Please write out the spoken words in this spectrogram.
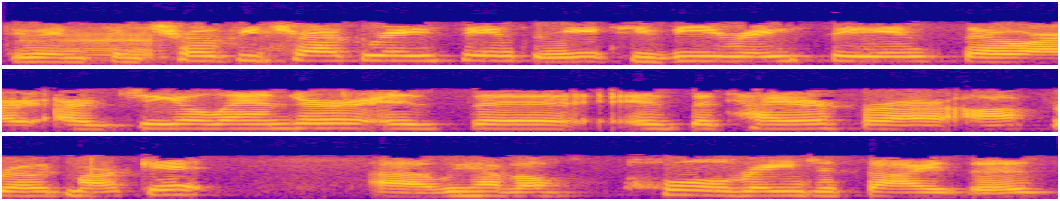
doing some Ah. trophy truck racing, some UTV racing. So our, our Geolandar is the is the tire for our off road market. Uh, we have a whole range of sizes.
